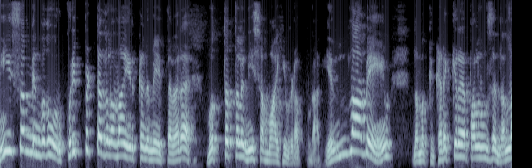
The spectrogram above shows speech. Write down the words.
நீசம் என்பது ஒரு குறிப்பிட்டதில் தான் இருக்கணுமே தவிர மொத்தத்தில் நீசமாகி விடக்கூடாது எல்லாமே நமக்கு கிடைக்கிற பலனும் சரி நல்ல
